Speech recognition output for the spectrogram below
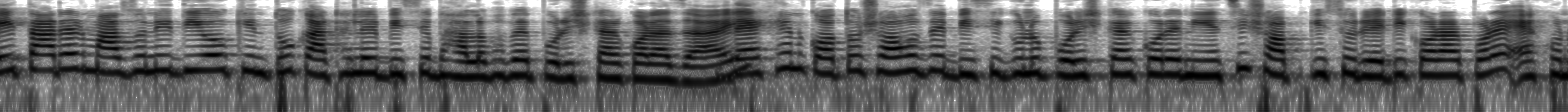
এই তারের মাজনি দিয়েও কিন্তু কাঁঠালের বিচি ভালোভাবে পরিষ্কার করা যায়। দেখেন কত সহজে বিচিগুলো পরিষ্কার করে নিয়েছি, সবকিছু রেডি করার পরে এখন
